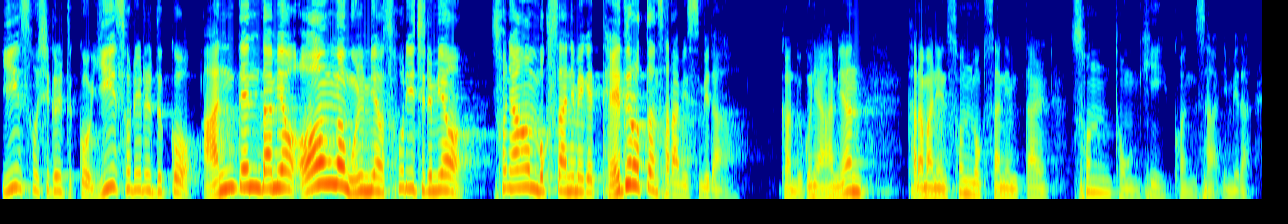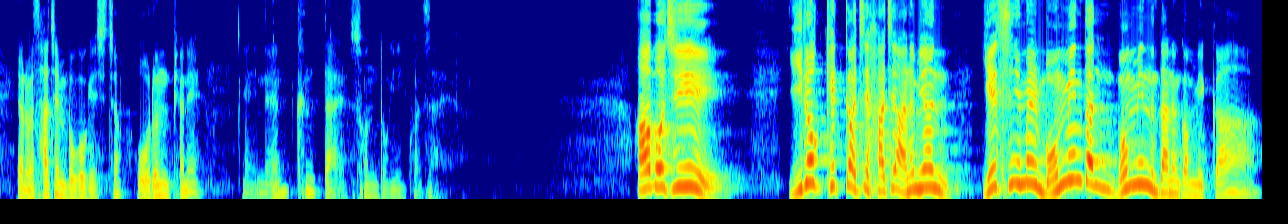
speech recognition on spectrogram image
이 소식을 듣고 이 소리를 듣고 안 된다며 엉엉 울며 소리 지르며 손양원 목사님에게 대들었던 사람이 있습니다. 그가 누구냐 하면 다름 아닌 손 목사님 딸 손동희 권사입니다. 여러분 사진 보고 계시죠? 오른편에 있는 큰 딸 손동희 권사예요. 아버지 이렇게까지 하지 않으면 예수님을 못 믿는다, 못 믿는다는 겁니까?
